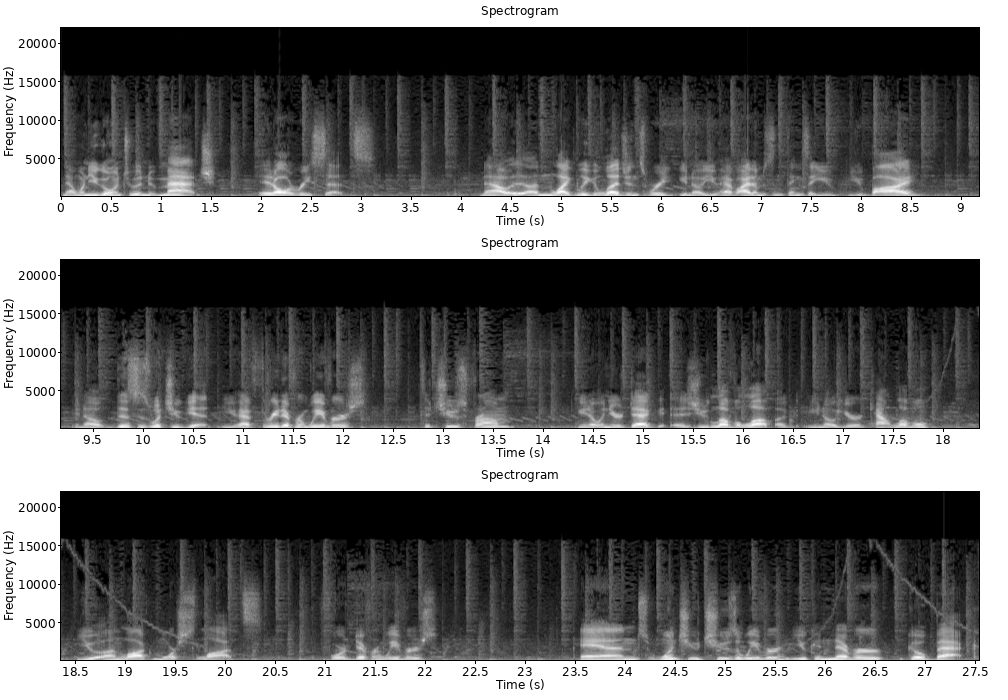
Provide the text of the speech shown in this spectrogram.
Now, when you go into a new match, it all resets. Now, unlike League of Legends where, you know, you have items and things that you, you buy, you know, this is what you get. You have three different Weavers to choose from, you know, in your deck as you level up, uh, you know, your account level. you unlock more slots for different weavers. And once you choose a weaver, you can never go back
